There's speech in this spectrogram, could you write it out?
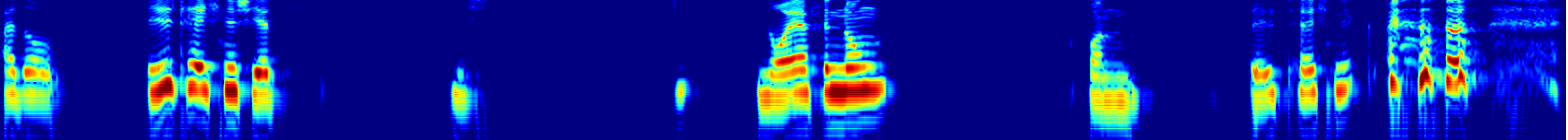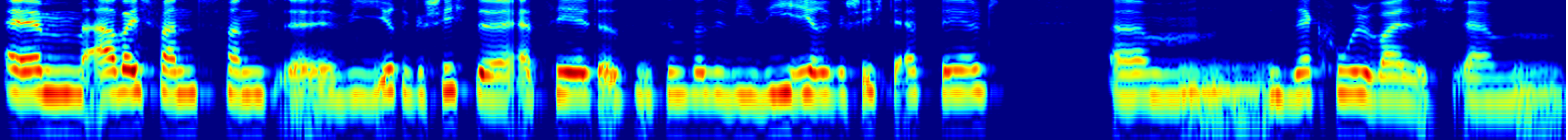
also bildtechnisch jetzt nicht Neuerfindung von Bildtechnik. ähm, aber ich fand, fand äh, wie ihre Geschichte erzählt ist, beziehungsweise wie sie ihre Geschichte erzählt, ähm, sehr cool, weil ich ähm,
